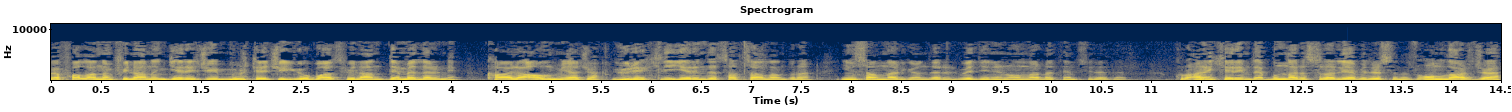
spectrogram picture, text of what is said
ve falanın filanın gerici, mürteci, yobaz filan demelerini kale almayacak, yürekli yerinde sapsağlam duran insanlar gönderir ve dinini onlarla temsil eder. Kur'an-ı Kerim'de bunları sıralayabilirsiniz. Onlarca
